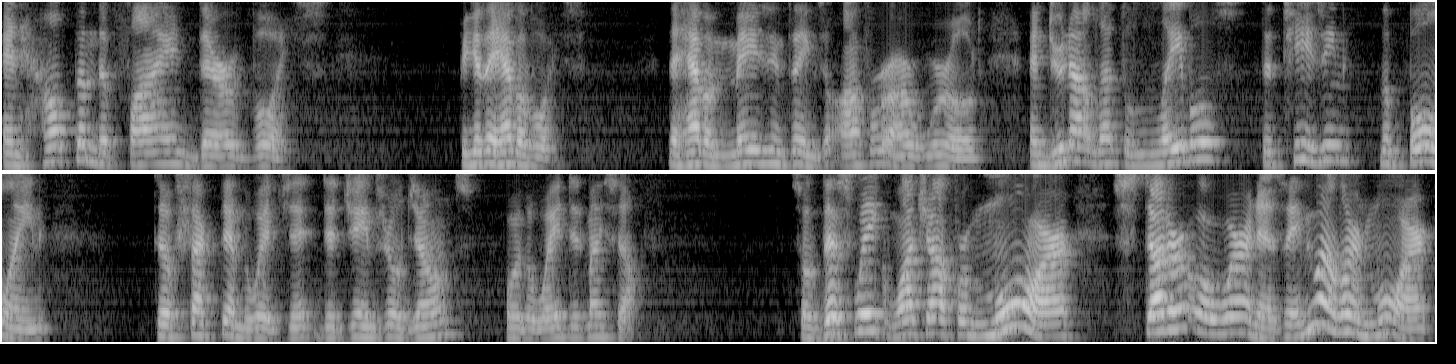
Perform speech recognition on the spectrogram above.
and help them to find their voice because they have a voice. They have amazing things to offer our world, and do not let the labels, the teasing, the bullying to affect them the way it did James Earl Jones or the way it did myself. So this week, watch out for more stutter awareness. And if you want to learn more,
